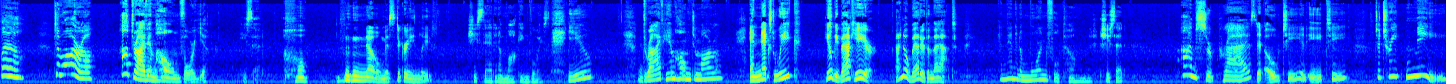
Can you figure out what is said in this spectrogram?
Well, tomorrow I'll drive him home for you, he said. Oh, no, Mr. Greenleaf, she said in a mocking voice. You drive him home tomorrow and next week, he'll be back here. I know better than that. And then, in a mournful tone, she said, I'm surprised at O.T. and E.T., to treat me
